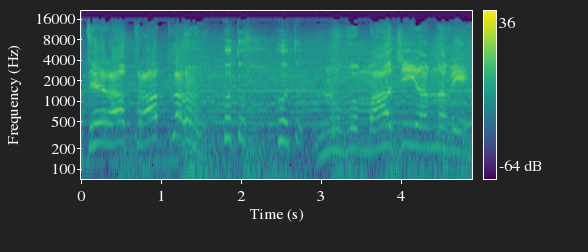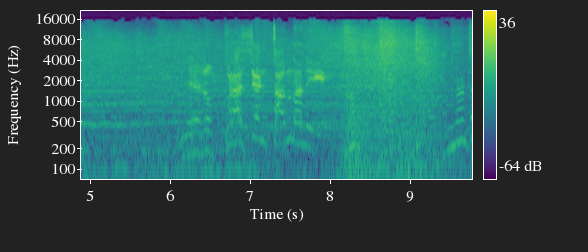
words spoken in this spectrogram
అదేరా ప్రాబ్లం. నువ్వు మాజీ అన్నవి. నేను ప్రజెంట్ అన్నని. అన్నంట.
